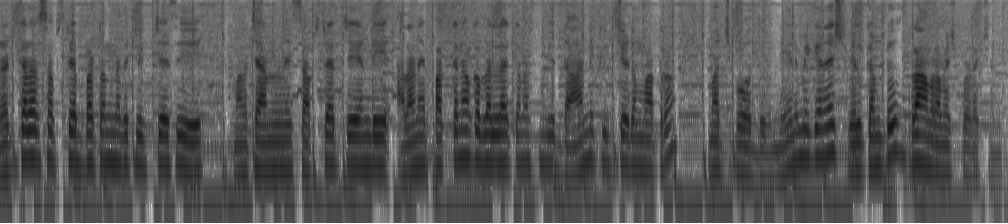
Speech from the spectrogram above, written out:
రెడ్ కలర్ సబ్స్క్రైబ్ బటన్ మీద క్లిక్ చేసి మన ఛానల్ని సబ్స్క్రైబ్ చేయండి. అలానే పక్కనే ఒక బెల్ ఐకాన్ వస్తుంది. దాన్ని క్లిక్ చేయడం మాత్రం మర్చిపోవద్దు. నేను మీ Ganesh. Welcome to Ram Ramesh productions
